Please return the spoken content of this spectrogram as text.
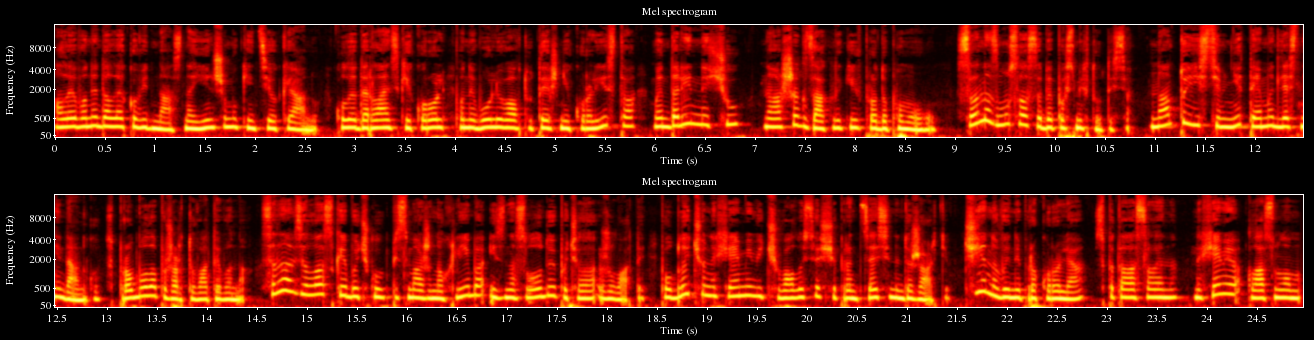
але вони далеко від нас, на іншому кінці океану. Коли дарландський король поневолював тутешні королівства, Вендалін не чув наших закликів про допомогу. Селена змусила себе посміхнутися. Надто їстівні теми для сніданку, спробувала пожартувати вона. Селена взяла скибочку підсмаженого хліба і з насолодою почала жувати. По обличчю Нехемі відчувалося, що принцесі не до жартів. Чи є новини про короля? спитала Селена. Нехемія класнула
